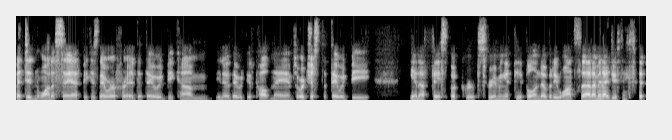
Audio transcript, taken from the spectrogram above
but didn't want to say it because they were afraid that they would become, you know, they would get called names or just that they would be in a Facebook group screaming at people and nobody wants that. I mean, I do think that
